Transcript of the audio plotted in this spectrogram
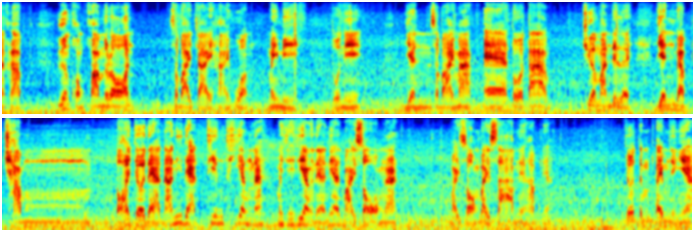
นะครับ เรื่องของความร้อนสบายใจหายห่วงไม่มี ตัวนี้เย็นสบายมากแอร์โตต้า เชื่อมั่นได้เลย เย็นแบบช่ำต่อให้เจอแดดนะ นี่แดดเที่ยงเที่ยงนะ ไม่ใช่เที่ยงเนี่ยเนี่ยบ่ายสองนะบ่ายสองบ่ายสามเนี่ยครับเนี่ย เจอเต็มเต็มอย่างเงี้ย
